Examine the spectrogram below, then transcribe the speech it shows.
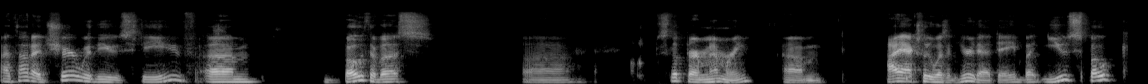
I thought I'd share with you, Steve. Um, both of us uh, slipped our memory. Um, I actually wasn't here that day, but you spoke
